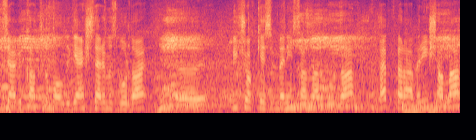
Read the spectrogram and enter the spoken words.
güzel bir katılım oldu. Gençlerimiz burada. e, Birçok kesimden insanlar burada. Hep beraber inşallah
